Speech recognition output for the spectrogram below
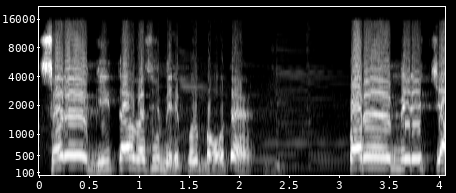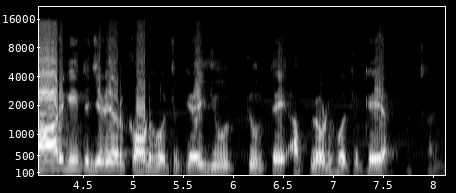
ਸਰ ਗੀਤਾ ਵੈਸੇ ਮੇਰੇ ਕੋਲ ਬਹੁਤ ਹੈ। ਪਰ ਮੇਰੇ ਚਾਰ ਗੀਤ ਜਿਹੜੇ ਰਿਕਾਰਡ ਹੋ ਚੁੱਕੇ ਆ YouTube ਤੇ ਅਪਲੋਡ ਹੋ ਚੁੱਕੇ ਆ। ਅੱਛਾ ਜੀ।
